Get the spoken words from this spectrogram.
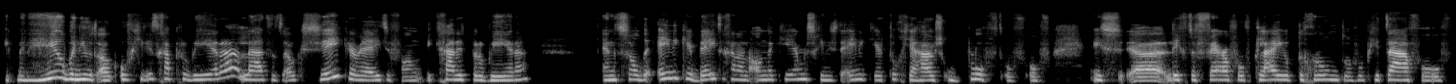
ik ben heel benieuwd ook of je dit gaat proberen. Laat het ook zeker weten van, ik ga dit proberen. En het zal de ene keer beter gaan dan de andere keer. Misschien is de ene keer toch je huis ontploft. Of, of is, uh, ligt er verf of klei op de grond of op je tafel. Of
